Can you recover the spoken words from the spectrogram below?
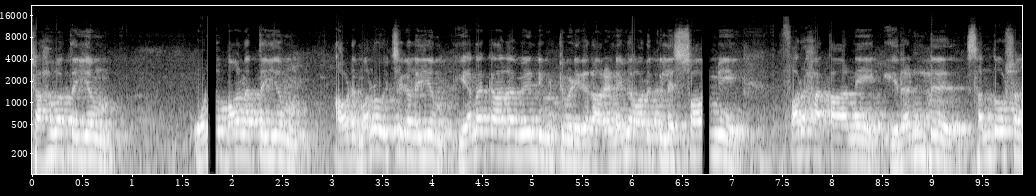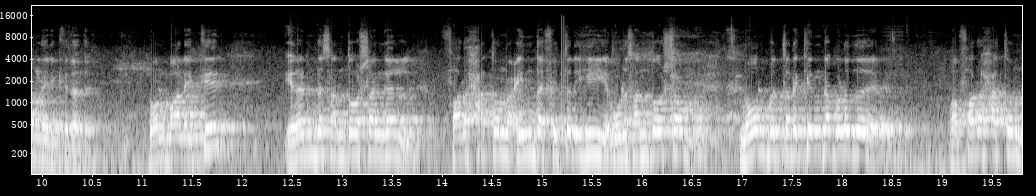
ஷஹவத்தையும் உணவுபானத்தையும் அவருடைய மனோ இச்சைகளையும் எனக்காக வேண்டி விட்டு விடுகிறார். எனவே அவருக்கு சுவாமி ஃபர்ஹத்தானி இரண்டு சந்தோஷங்கள் இருக்கிறது. நோன்பாலைக்கு இரண்டு சந்தோஷங்கள் ஃபர்ஹத்துன் ஐந்த ஃபித்ரிஹி ஒரு சந்தோஷம் நோன்பு திறக்கின்ற பொழுது ஃபர்ஹத்துன்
